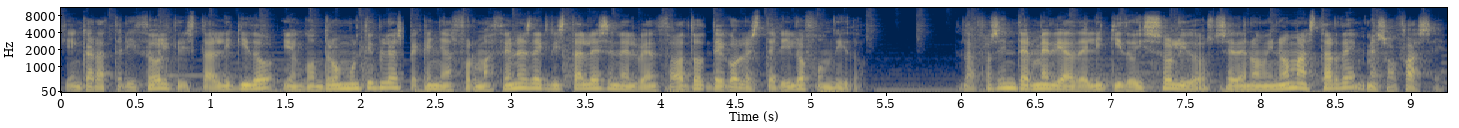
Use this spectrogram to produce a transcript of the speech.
quien caracterizó el cristal líquido y encontró múltiples pequeñas formaciones de cristales en el benzoato de colesterilo fundido. La fase intermedia de líquido y sólido se denominó más tarde mesofase,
